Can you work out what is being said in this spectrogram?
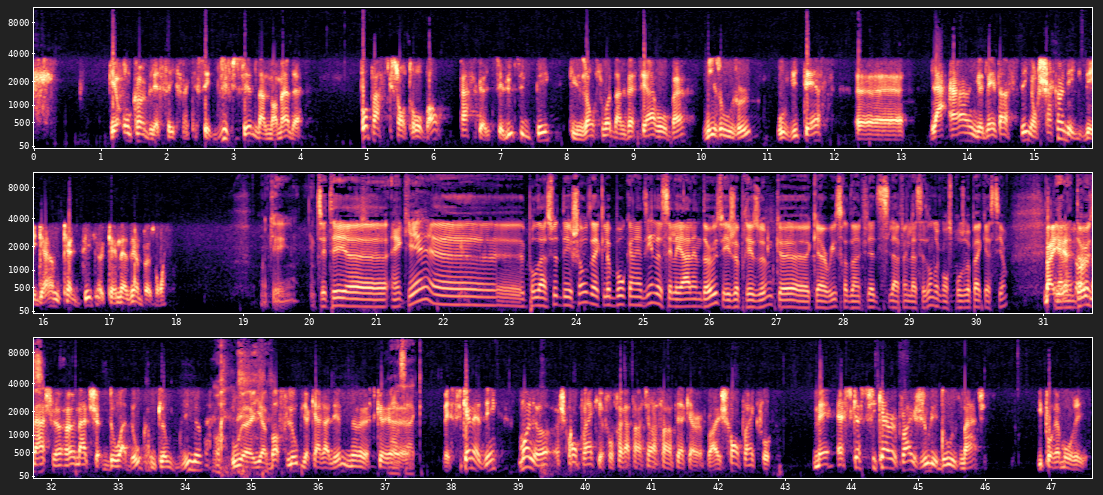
il n'y a aucun blessé. C'est difficile dans le moment de... Pas parce qu'ils sont trop bons, parce que c'est l'utilité qu'ils ont soit dans le vestiaire au banc, mise au jeu, aux vitesses, euh, la hargne, de l'intensité. Ils ont chacun des, grandes qualités que le Canadien a besoin. OK. Tu étais euh, inquiet euh, pour la suite des choses avec le beau Canadien? C'est les Islanders et je présume que Carey sera dans le filet d'ici la fin de la saison, donc on ne se posera pas la question. Ben, il reste un match, un match dos à dos, comme Claude dit, là, où il y a Buffalo et il y a Caroline. Est-ce que, mais si Canadien, moi, là, je comprends qu'il faut faire attention à la santé à Carey Price. Je comprends qu'il faut. Mais est-ce que si Carey Price joue les 12 matchs, il pourrait mourir?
